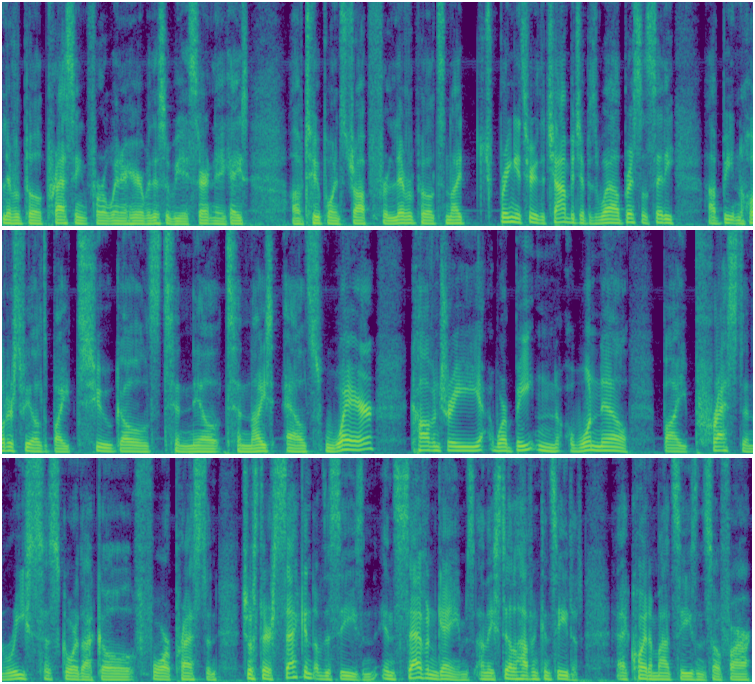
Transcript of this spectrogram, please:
Liverpool pressing for a winner here, but this would be certainly a case of two points dropped for Liverpool tonight. Bringing through the championship as well, Bristol City have beaten Huddersfield by two goals to nil tonight. Elsewhere, Coventry were beaten 1 0 by Preston. Riis has scored that goal for Preston. Just their second of the season in seven games, and they still haven't conceded. Uh, quite a mad season so far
